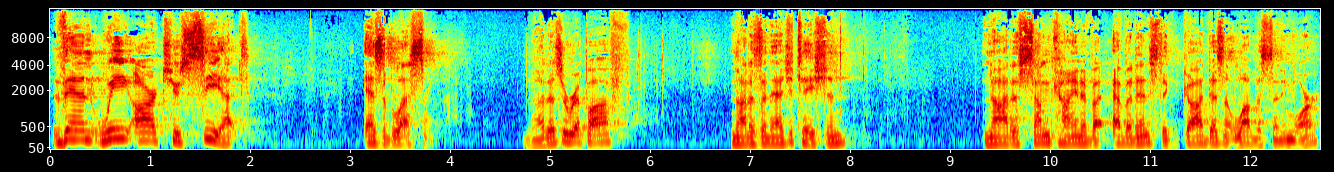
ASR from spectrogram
then we are to see it as a blessing, not as a ripoff, not as an agitation, not as some kind of evidence that God doesn't love us anymore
